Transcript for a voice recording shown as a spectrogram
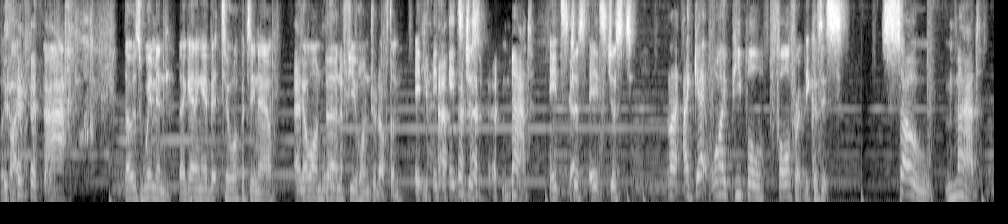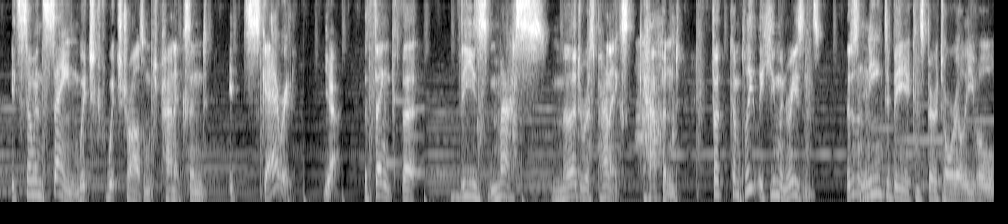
was like ah. Those women, they're getting a bit too uppity now. And- Go on, burn a few hundred of them. It, it, it's just mad. It's Yeah. just, it's just. and I, I get why people fall for it because it's so mad. It's so insane. Which witch trials and which panics, and it's scary yeah, to think that these mass murderous panics happened for completely human reasons. There doesn't Mhm. need to be a conspiratorial evil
